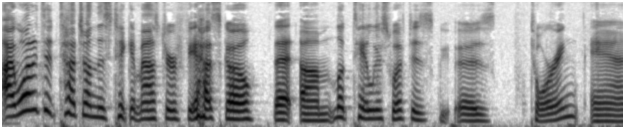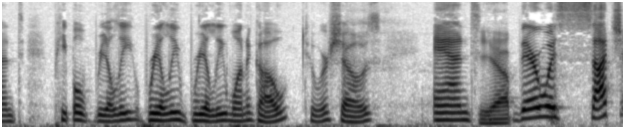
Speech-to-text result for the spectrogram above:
I wanted to touch on this Ticketmaster fiasco. That um, look, Taylor Swift is is touring, and people really, really, really want to go to her shows. And Yep. there was such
